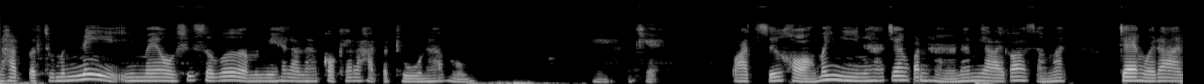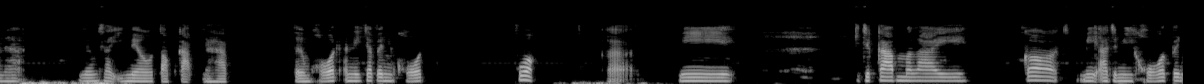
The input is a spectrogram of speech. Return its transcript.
รหัสประตูมันนี่อีเมลชื่อเซิร์ฟเวอร์มันมีให้แล้วนะกรอกแค่รหัสประตูนะครับผมนี่โอเควัดซื้อของไม่มีนะฮะ แจ้งปัญหานะ มีอะไรก็สามารถ แจ้งไว้ได้นะฮะลืมใส่อีเมลตอบกลับนะครับ เติมโค้ด อันนี้จะเป็นโค้ด พวกมีกิจกรรมอะไร ก็มีอาจจะมีโค้ดเป็น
